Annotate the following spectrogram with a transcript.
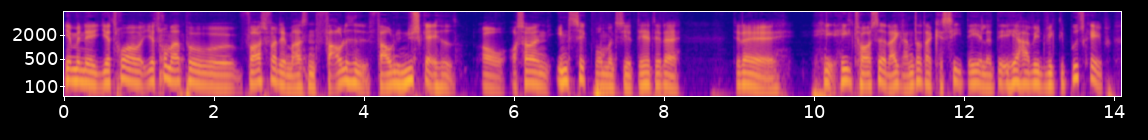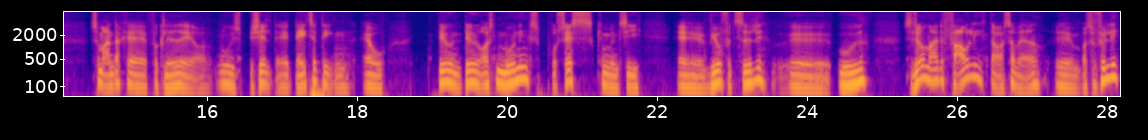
Jamen, øh, jeg tror, jeg tror meget på, øh, for os var det meget sådan faglighed, faglig nysgerrighed, og, og så en indsigt, hvor man siger, det her, det er da, det er da øh, helt, helt tosset, at der er ikke andre, der kan se det, eller det, her har vi et vigtigt budskab, som andre kan få glæde af, og nu specielt datadelen er jo, det er jo, det er jo også en modningsproces, kan man sige. Øh, vi var for tidligt øh, ude, så det var meget det faglige, der også har været. Øh, og selvfølgelig,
